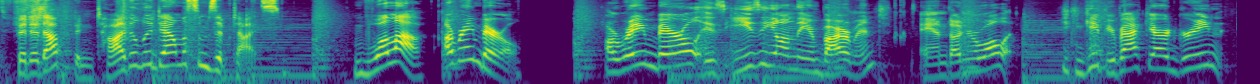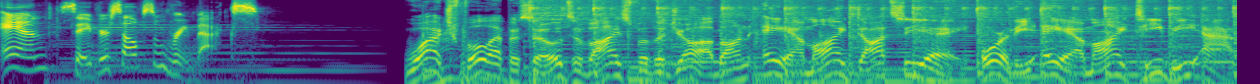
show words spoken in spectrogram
Fit it up and tie the lid down with some zip ties. Voila, a rain barrel. A rain barrel is easy on the environment and on your wallet. You can keep your backyard green and save yourself some greenbacks. Watch full episodes of Eyes for the Job on AMI.ca or the AMI TV app.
